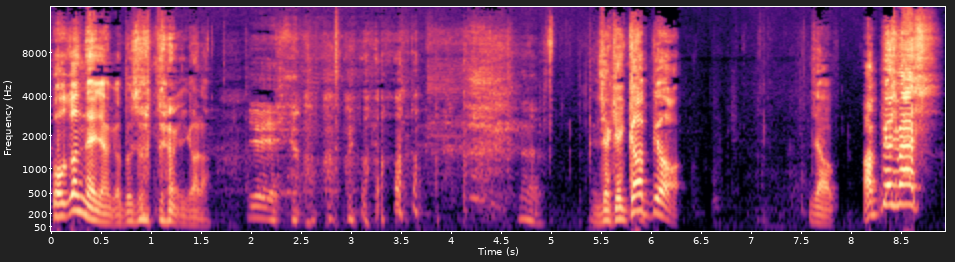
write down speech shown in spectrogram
の。わかんないじゃんか、年取ってないから。いやいやいや、本当に。ねじゃあ結果発表じゃあ、発表します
